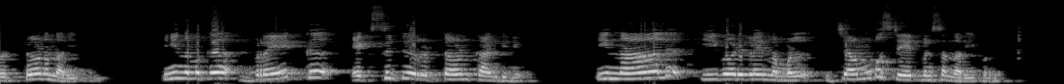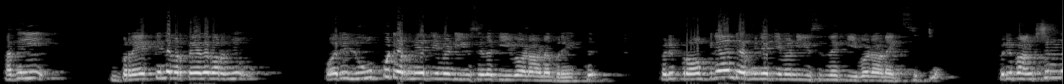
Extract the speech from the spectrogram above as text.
റിട്ടേൺ എന്നറിയപ്പെടുന്നത്. ഇനി നമുക്ക് ബ്രേക്ക് എക്സിറ്റ് റിട്ടേൺ കണ്ടിന്യൂ ഈ നാല് കീവേഡുകളെ നമ്മൾ ജമ്പ് സ്റ്റേറ്റ്മെന്റ്സ് എന്നറിയപ്പെടുന്നു. അതിൽ ബ്രേക്കിന്റെ പ്രത്യേകത പറഞ്ഞു. ഒരു ലൂപ്പ് ടെർമിനേറ്റ് ചെയ്യാൻ വേണ്ടി യൂസ് ചെയ്യുന്ന കീവേഡാണ് ബ്രേക്ക് ഒരു പ്രോഗ്രാം ടെർമിനേറ്റ് ചെയ്യാൻ വേണ്ടി യൂസ് ചെയ്യുന്ന കീവേഡാണ് എക്സിറ്റ് ഒരു ഫംഗ്ഷനിൽ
